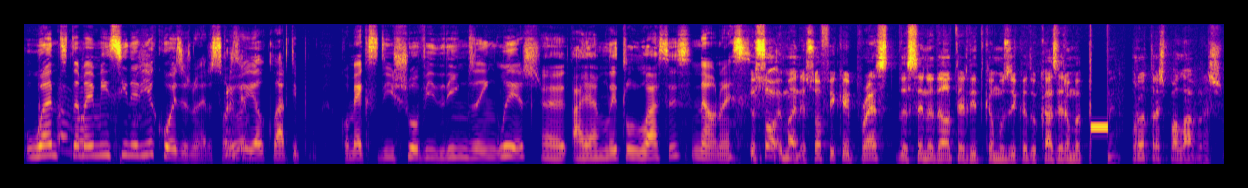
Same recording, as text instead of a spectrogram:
o Ante também me ensinaria coisas, não era só eu e ele, claro, tipo, como é que se diz show vidrinhos em inglês? Uh, I am Little Glasses. Não, não é assim. Eu só, mano, eu só fiquei pressed da cena dela ter dito que a música do caso era uma p. man. Por outras palavras,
